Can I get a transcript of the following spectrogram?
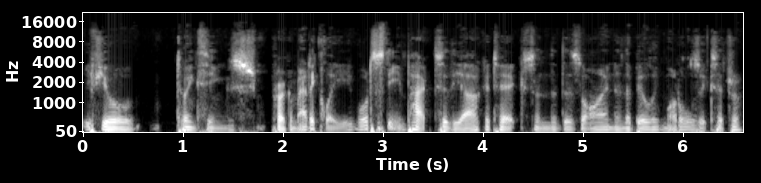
if you're doing things programmatically, what's the impact to the architects and the design and the building models, etc.?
